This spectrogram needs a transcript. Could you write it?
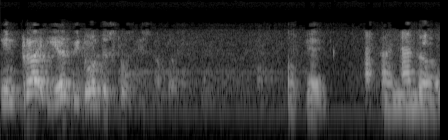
Intra-year, we don't disclose these numbers. Okay. And, and uh,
